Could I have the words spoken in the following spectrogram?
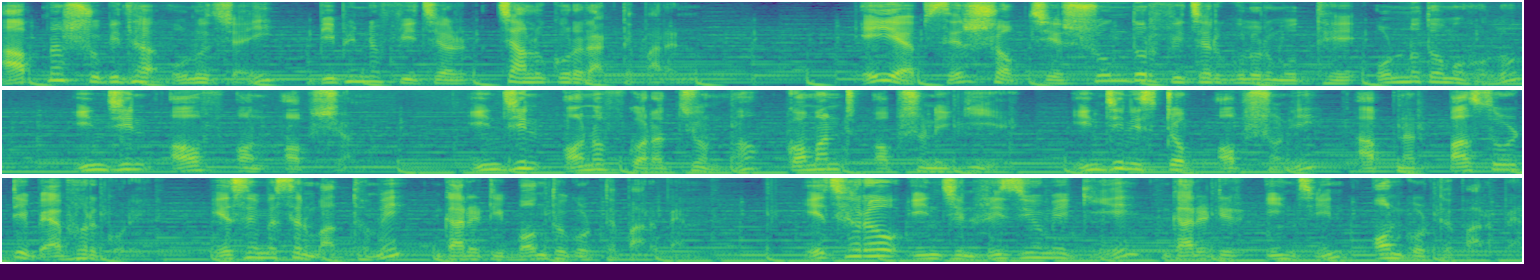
আপনার সুবিধা অনুযায়ী বিভিন্ন ফিচার চালু করে রাখতে পারেন। এই অ্যাপসের সবচেয়ে সুন্দর ফিচারগুলোর মধ্যে অন্যতম হল engine off on option. Engine on off করার জন্য কমান্ড অপশনে গিয়ে ইঞ্জিন স্টপ অপশনে আপনার পাসওয়ার্ডটি ব্যবহার করে এসএমএস এর মাধ্যমে গাড়িটি বন্ধ করতে পারবেন। এছাড়াও ইঞ্জিন রিজিউমে গিয়ে গাড়িটির ইঞ্জিন অন করতে পারবেন।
